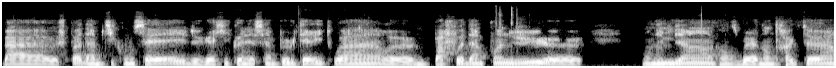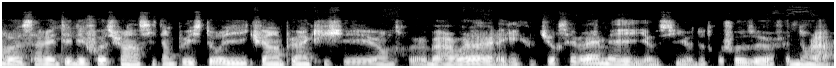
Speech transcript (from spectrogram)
bah, je sais pas, d'un petit conseil, de gars qui connaissent un peu le territoire, euh, parfois d'un point de vue, euh, on aime bien quand on se balade en tracteur, euh, s'arrêter des fois sur un site un peu historique, faire un peu un cliché entre, bah voilà, l'agriculture c'est vrai, mais il y a aussi d'autres choses faites dans la,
